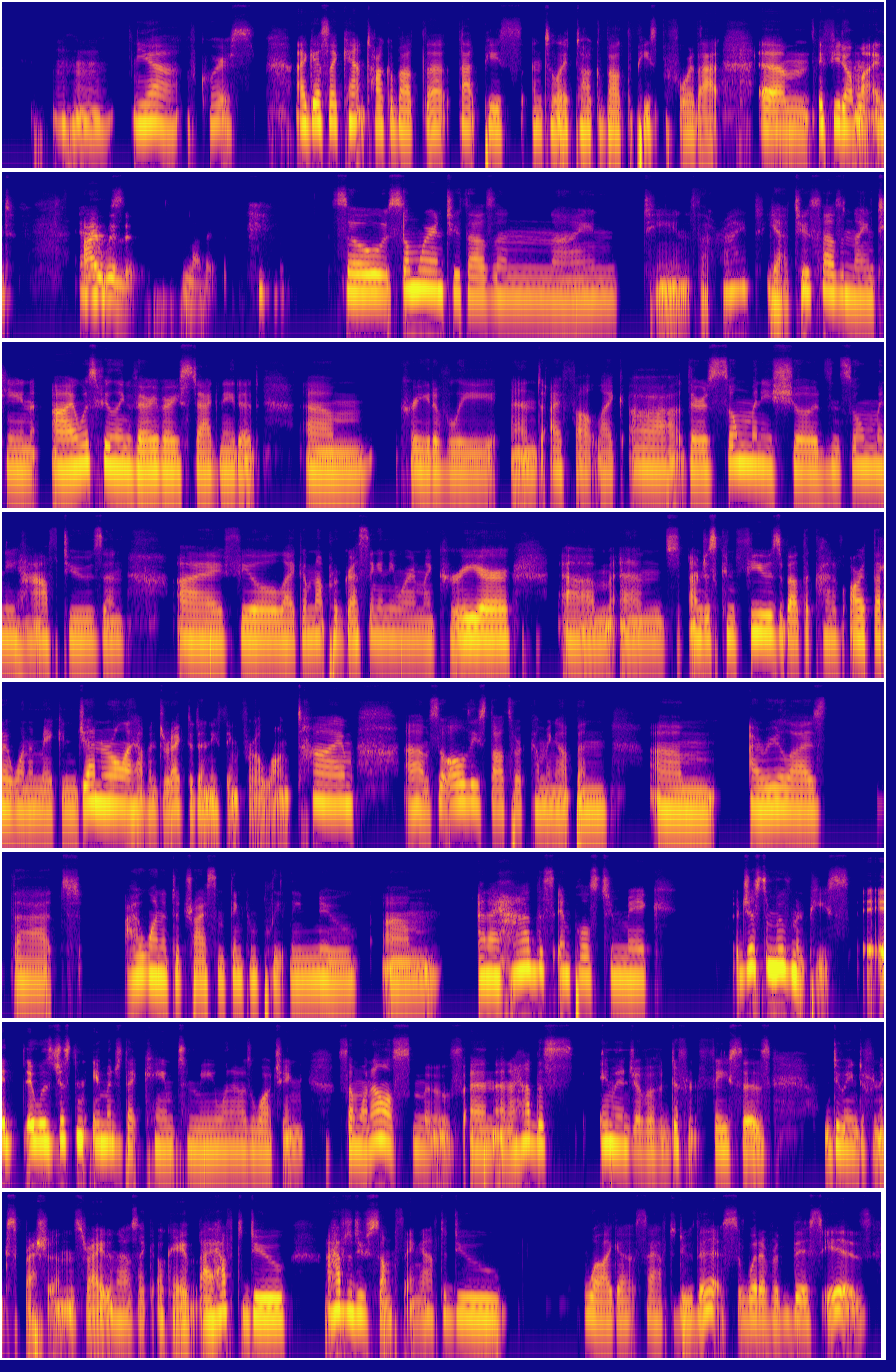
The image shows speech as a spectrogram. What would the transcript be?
Mm-hmm. Yeah, of course. I guess I can't talk about that that piece until I talk about the piece before that, um, if you don't mind. And I would love it. so somewhere in 2019, is that right? Yeah, 2019. I was feeling very, very stagnated. Um, creatively and i felt like ah uh, there's so many shoulds and so many have to's and i feel like i'm not progressing anywhere in my career um, and i'm just confused about the kind of art that i want to make in general. I haven't directed anything for a long time. Um, so all these thoughts were coming up and um, i realized that i wanted to try something completely new um, and i had this impulse to make just a movement piece. It it was just an image that came to me when I was watching someone else move, and and I had this image of, of different faces doing different expressions, right? And I was like, okay, I have to do, I have to do something. I have to do, well, I guess I have to do this, whatever this is.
